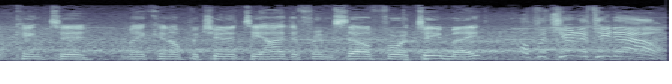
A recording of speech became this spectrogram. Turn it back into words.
Looking to make an opportunity either for himself or a teammate. Opportunity now!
